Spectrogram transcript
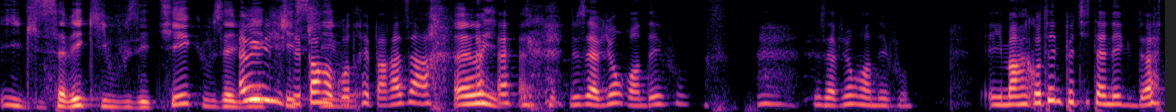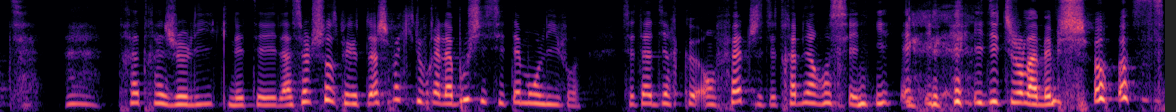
il savait qui vous étiez, que vous aviez. Ah oui, oui je ne l'ai pas rencontré par hasard. Ah oui. Nous avions rendez-vous. Nous avions rendez-vous. Et il m'a raconté une petite anecdote très très jolie, qui n'était la seule chose, parce que à chaque fois qu'il ouvrait la bouche, il citait mon livre. C'est-à-dire qu'en en fait, j'étais très bien renseignée. il, dit toujours la même chose.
